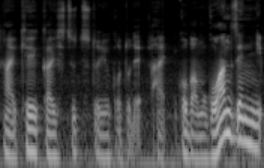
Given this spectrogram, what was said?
はい、警戒しつつということで、はい、5番もご安全に。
